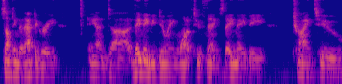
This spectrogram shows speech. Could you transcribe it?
something to that degree and uh, they may be doing one of two things. They may be trying to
